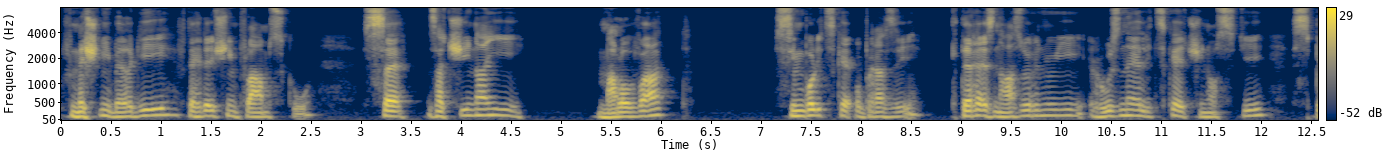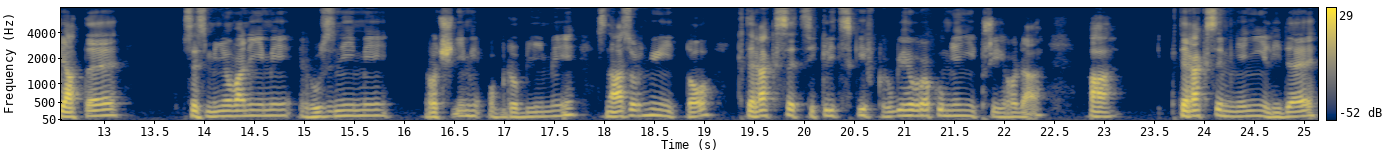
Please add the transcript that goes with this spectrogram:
v dnešní Belgii, v tehdejším Flámsku, se začínají malovat symbolické obrazy, které znázorňují různé lidské činnosti spjaté se zmiňovanými různými ročními obdobími, znázorňují to, kterak se cyklicky v průběhu roku mění příroda a kterak se mění lidé,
